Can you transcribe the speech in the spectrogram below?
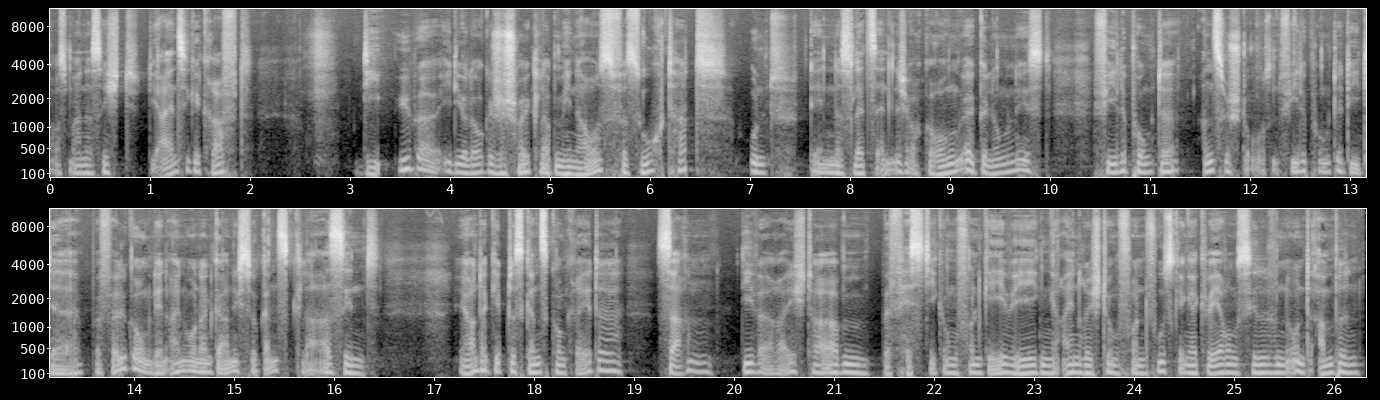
aus meiner Sicht die einzige Kraft, die über ideologische Scheuklappen hinaus versucht hat und denen es letztendlich auch gelungen ist, viele Punkte anzustoßen. Viele Punkte, die der Bevölkerung, den Einwohnern gar nicht so ganz klar sind. Ja, und da gibt es ganz konkrete Sachen, die wir erreicht haben. Befestigung von Gehwegen, Einrichtung von Fußgängerquerungshilfen und Ampeln.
